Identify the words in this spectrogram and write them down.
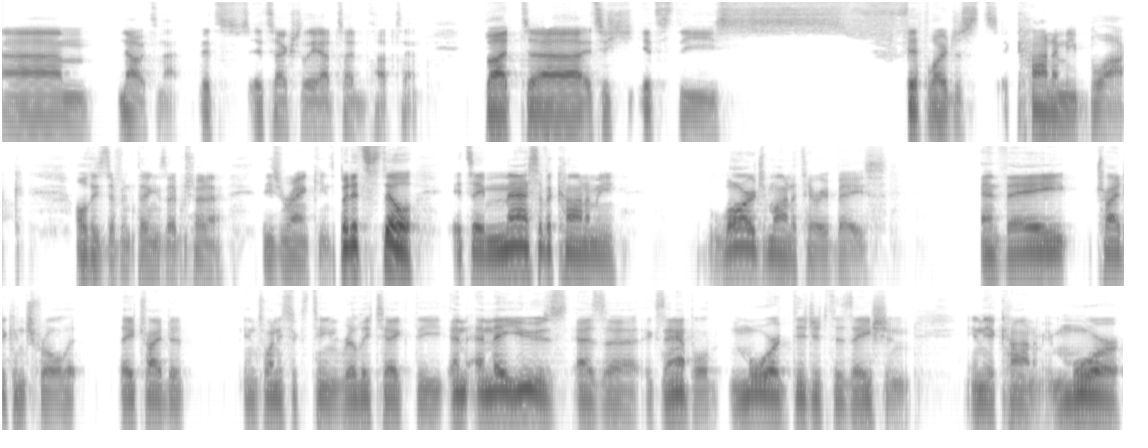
Um, no, it's not. It's it's actually outside the top ten, but uh, it's a it's the fifth largest economy block. All these different things. I'm trying to these rankings, but it's still it's a massive economy, large monetary base, and they tried to control it. They tried to in 2016 really take the and and they use as an example more digitization in the economy, more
